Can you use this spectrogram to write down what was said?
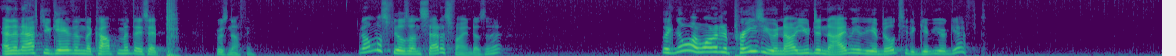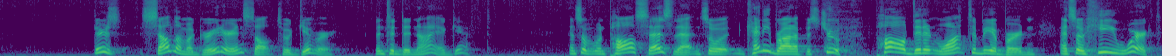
and then after you gave them the compliment, they said, it was nothing? It almost feels unsatisfying, doesn't it? Like, no, I wanted to praise you, and now you deny me the ability to give you a gift. There's seldom a greater insult to a giver than to deny a gift. And so when Paul says that, and so what Kenny brought up is true, Paul didn't want to be a burden, and so he worked.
